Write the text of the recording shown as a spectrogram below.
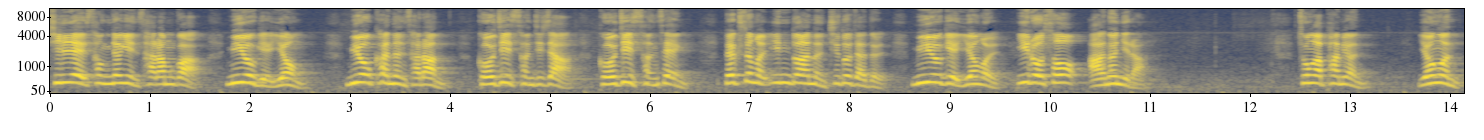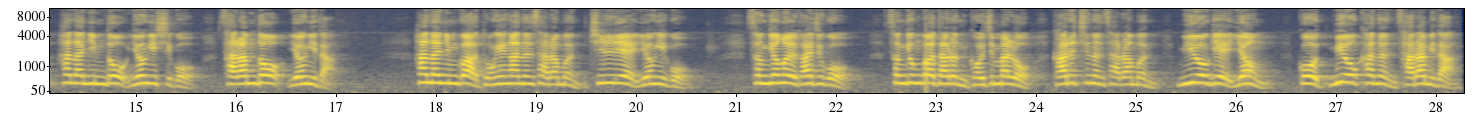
진리의 성령인 사람과 미혹의 영, 미혹하는 사람, 거짓 선지자, 거짓 선생, 백성을 인도하는 지도자들, 미혹의 영을 이로써 아느니라. 종합하면 영은 하나님도 영이시고 사람도 영이다. 하나님과 동행하는 사람은 진리의 영이고 성경을 가지고 성경과 다른 거짓말로 가르치는 사람은 미혹의 영, 곧 미혹하는 사람이다.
